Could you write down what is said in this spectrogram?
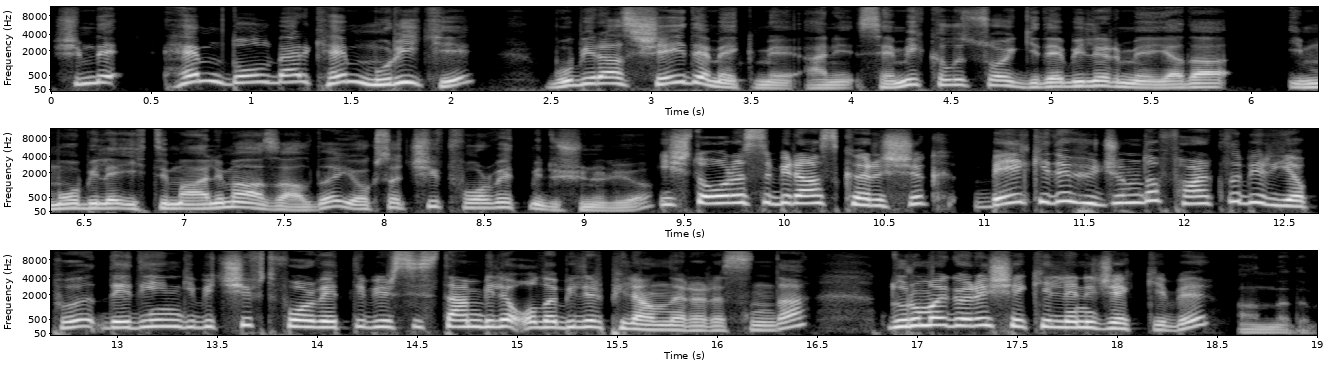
Şimdi hem Dolberg hem Muriki bu biraz şey demek mi? Hani Semih Kılıçsoy gidebilir mi ya da Immobile ihtimali mi azaldı yoksa çift forvet mi düşünülüyor? İşte orası biraz karışık. Belki de hücumda farklı bir yapı, dediğin gibi çift forvetli bir sistem bile olabilir planlar arasında. Duruma göre şekillenecek gibi. Anladım.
